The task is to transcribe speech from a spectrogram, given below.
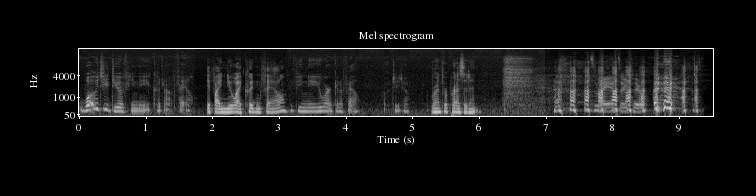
What would you do if you knew you could not fail? If I knew I couldn't fail, If you knew you weren't going to fail, what would you do? run for president. That's my answer too.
